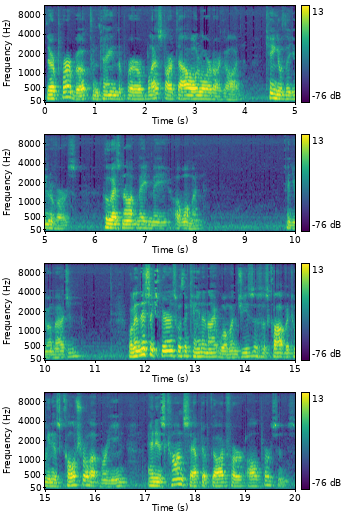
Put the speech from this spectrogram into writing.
Their prayer book contained the prayer, Blessed art thou, O Lord our God, King of the universe, who has not made me a woman. Can you imagine? Well, in this experience with the Canaanite woman, Jesus is caught between his cultural upbringing and his concept of God for all persons.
